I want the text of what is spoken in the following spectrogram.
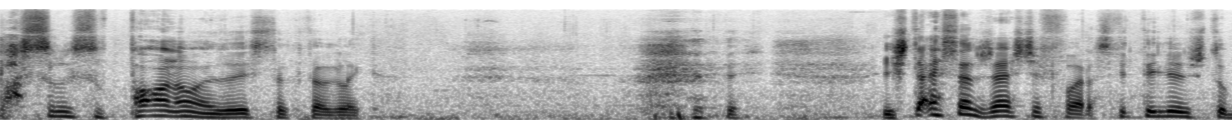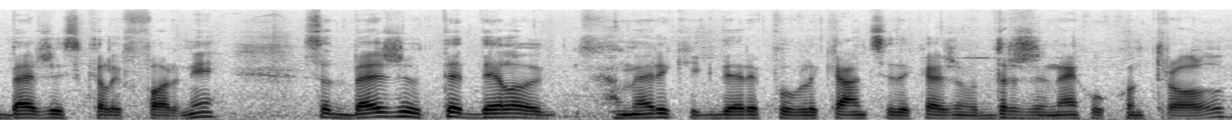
Glasali su ponovo za istog tog lika. I šta je sad žešće fora? Svi ti ljudi što beže iz Kalifornije, sad beže u te delove Amerike gde republikanci, da kažemo, drže neku kontrolu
